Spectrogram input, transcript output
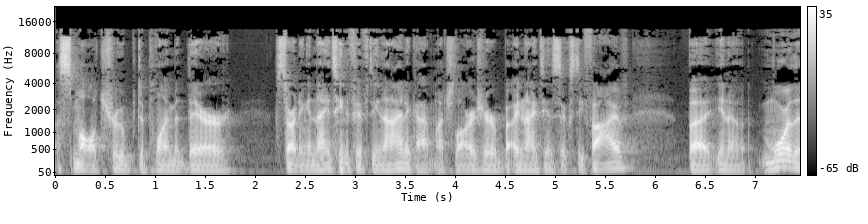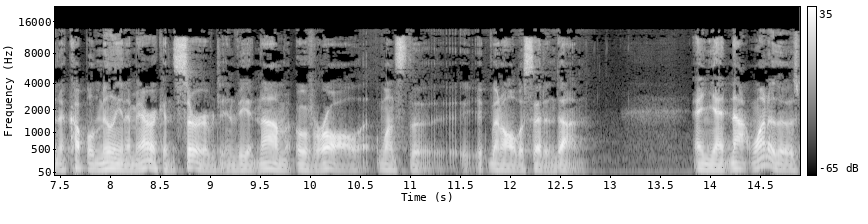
a small troop deployment there starting in 1959. It got much larger by 1965. But, you know, more than a couple million Americans served in Vietnam overall once the, when all was said and done. And yet, not one of those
